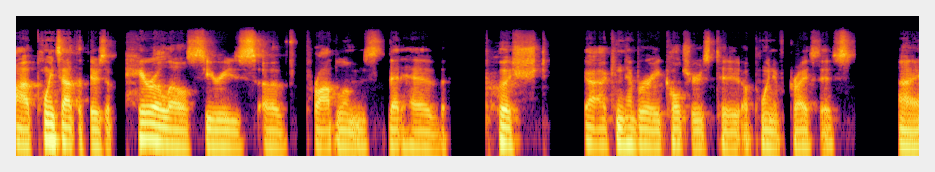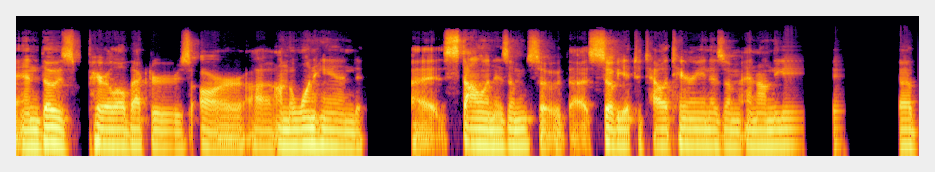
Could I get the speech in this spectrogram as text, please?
uh, points out that there's a parallel series of problems that have pushed uh, contemporary cultures to a point of crisis. Uh, and those parallel vectors are, uh, on the one hand, uh, Stalinism, so Soviet totalitarianism, and on the other,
